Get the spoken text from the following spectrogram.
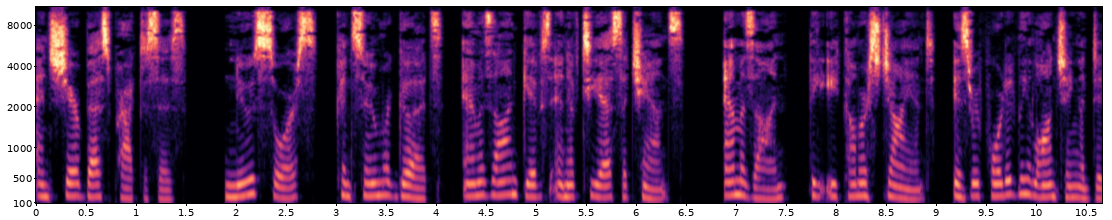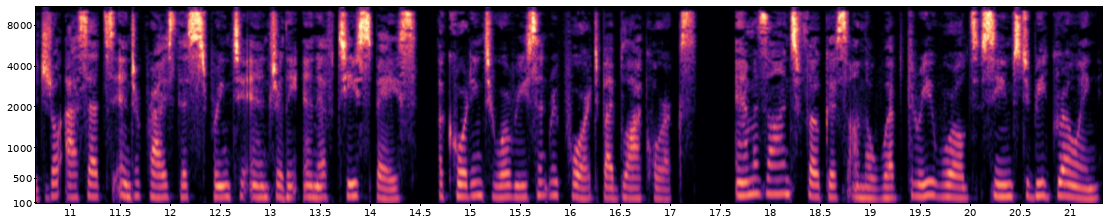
and share best practices. News source Consumer Goods Amazon gives NFTs a chance. Amazon, the e commerce giant, is reportedly launching a digital assets enterprise this spring to enter the NFT space, according to a recent report by Blockworks. Amazon's focus on the Web3 worlds seems to be growing,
